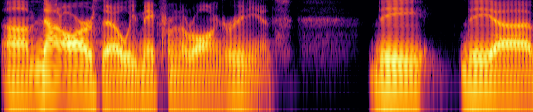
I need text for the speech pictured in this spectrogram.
Um, not ours though; we make from the raw ingredients. The the uh,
